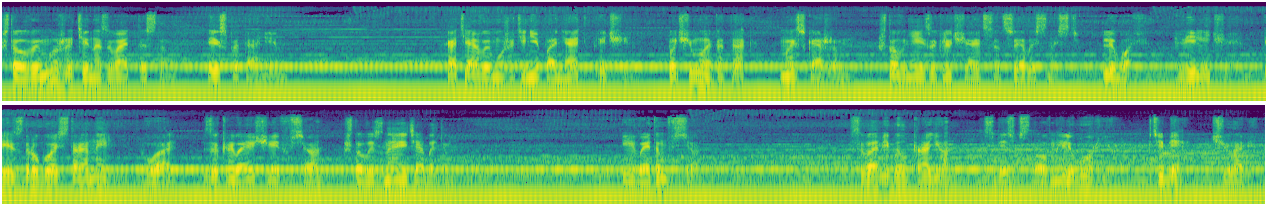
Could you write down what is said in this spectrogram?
что вы можете назвать тестом, испытанием. Хотя вы можете не понять причин, почему это так, мы скажем, что в ней заключается целостность, любовь, величие. И с другой стороны, вуаль, закрывающая все, что вы знаете об этом. И в этом все. С вами был Крайон, с безусловной любовью, к тебе, человек.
